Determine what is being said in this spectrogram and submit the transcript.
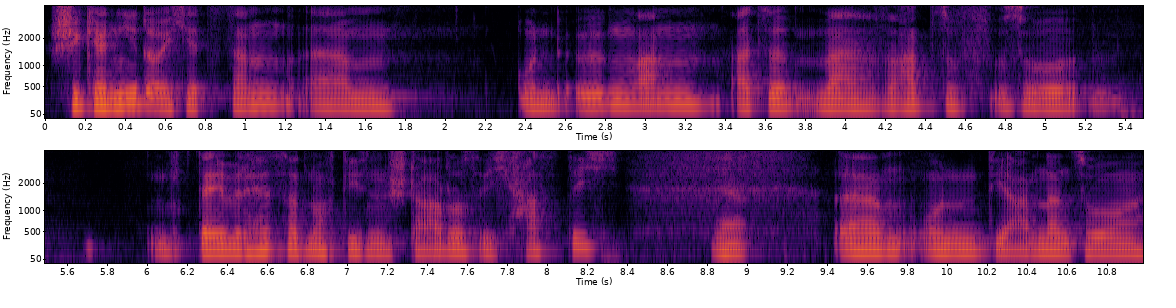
schikaniert euch jetzt dann. Ähm, und irgendwann, also man hat so, so, David Hess hat noch diesen Status, ich hasse dich. Ja. Ähm, und die anderen so,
